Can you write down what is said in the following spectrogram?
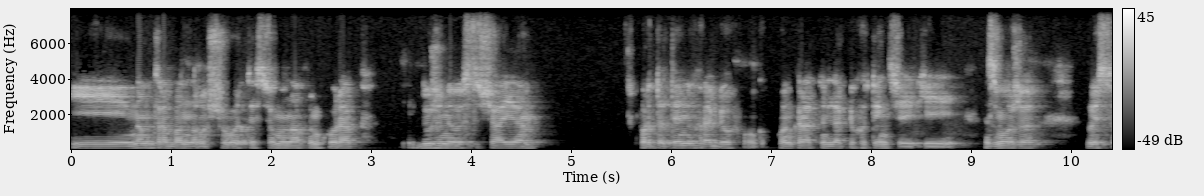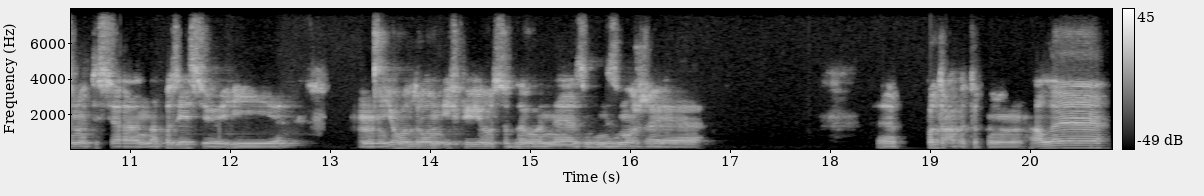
і нам треба нарощувати в цьому напрямку реп. Дуже не вистачає портативних ребів, конкретно для піхотинця, який зможе висунутися на позицію, і його дрон і FPV особливо не, зможе е, потрапити по ньому. Але,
